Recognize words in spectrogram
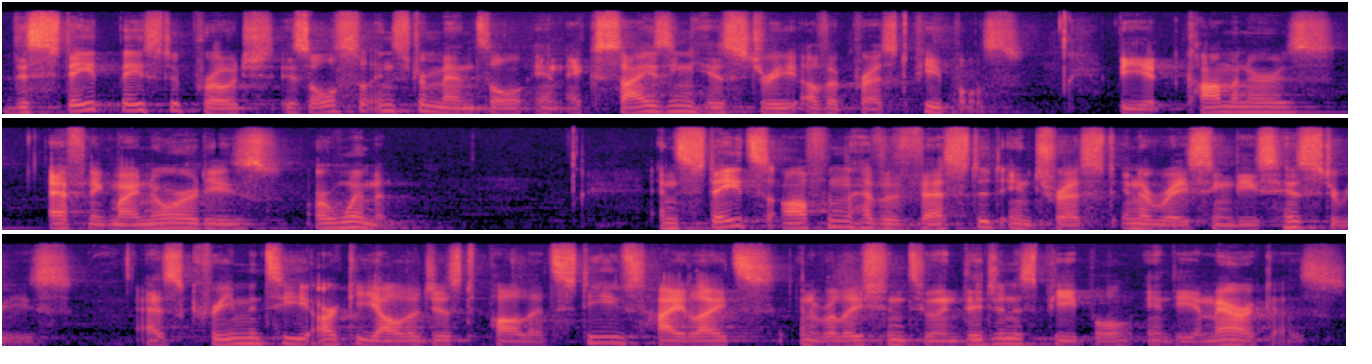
this state-based approach is also instrumental in excising history of oppressed peoples, be it commoners, ethnic minorities, or women. And states often have a vested interest in erasing these histories, as Cree-Métis archaeologist Paulette Steeves highlights in relation to indigenous people in the Americas.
